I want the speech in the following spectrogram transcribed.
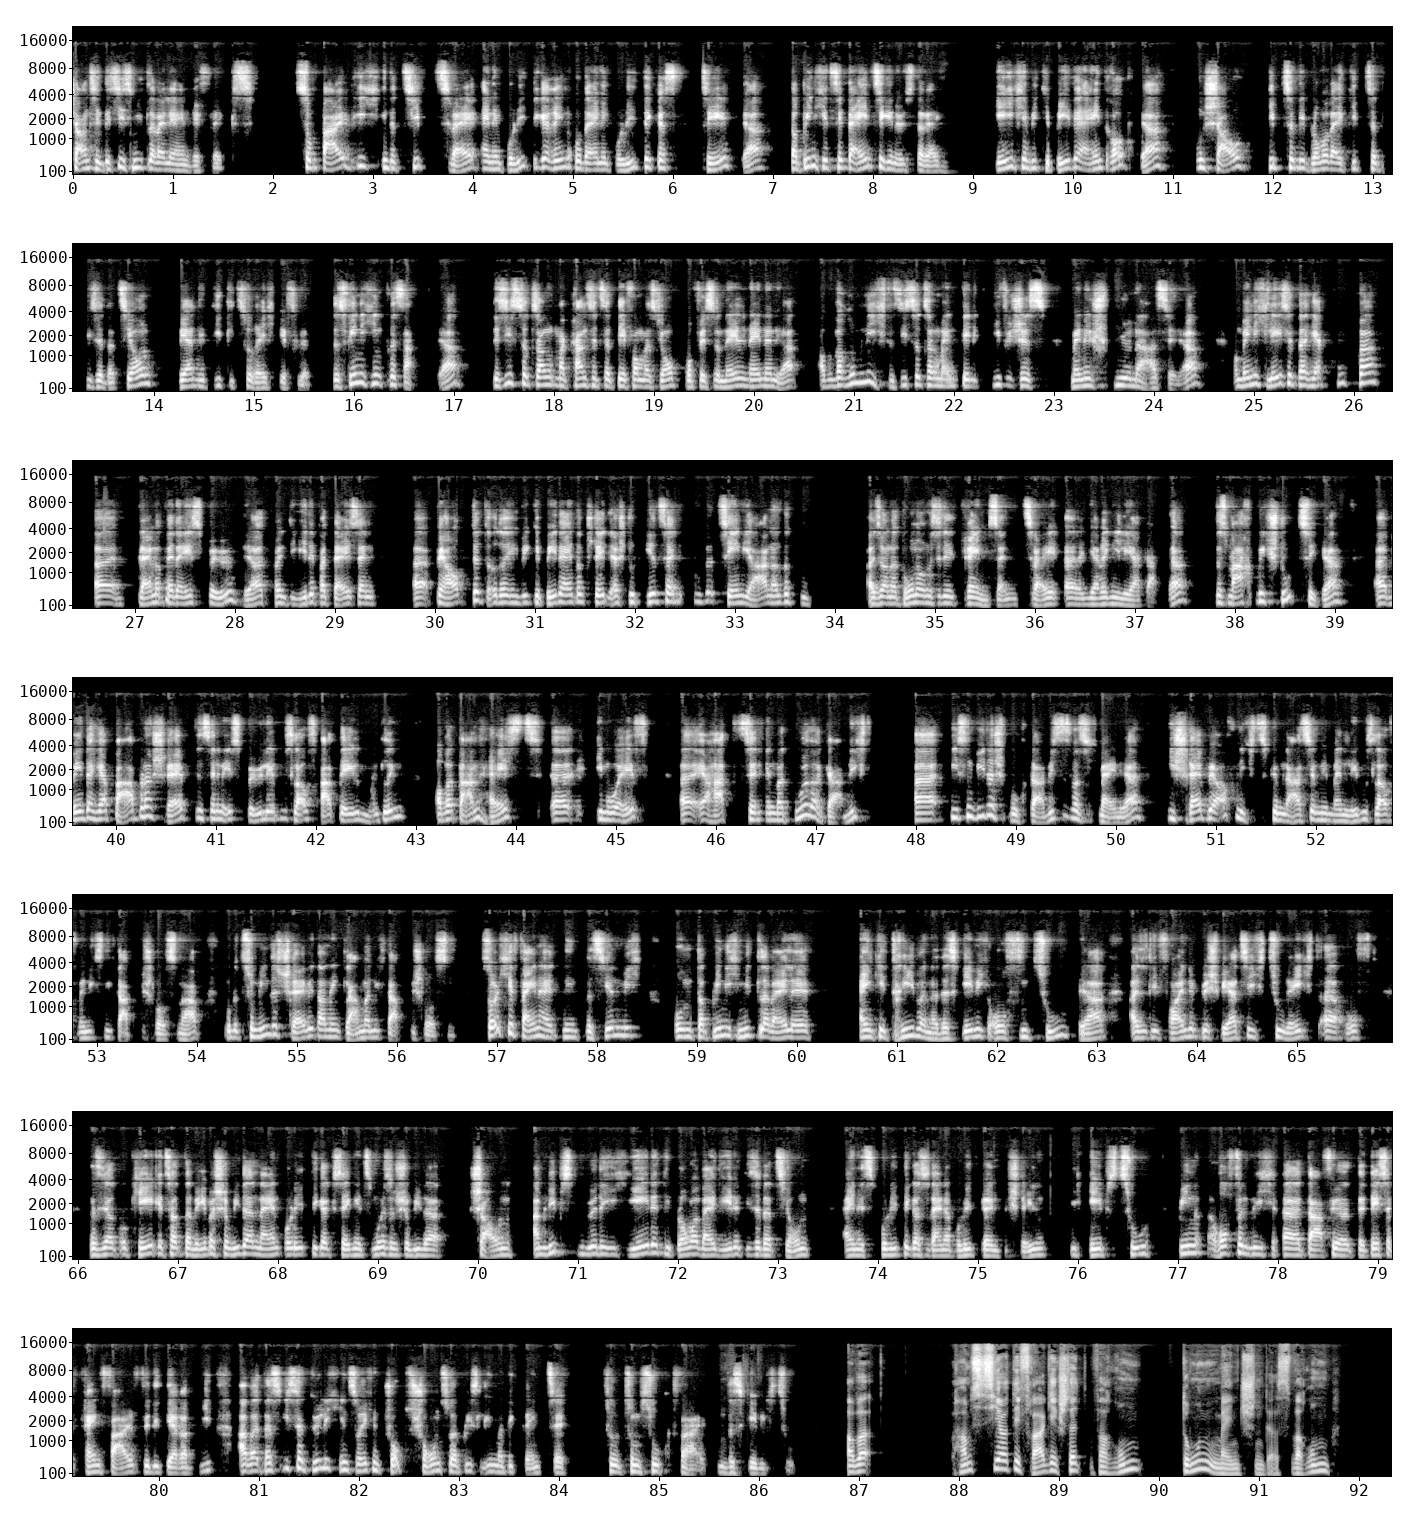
Schauen Sie, das ist mittlerweile ein Reflex. Sobald ich in der ZIP 2 einen Politikerin oder einen Politiker sehe, ja, da bin ich jetzt nicht der Einzige in Österreich, gehe ich in Wikipedia-Eintrag ja, und schaue, gibt es eine Diplomarbeit, gibt es eine Dissertation, werden die Titel zurechtgeführt. Das finde ich interessant. Ja. Das ist sozusagen, man kann es jetzt eine Deformation professionell nennen, ja, aber warum nicht? Das ist sozusagen mein detektivisches, meine Spürnase. Ja. Und wenn ich lese, der Herr Kucher, äh, bleiben wir bei der SPÖ, ja, könnte jede Partei sein, äh, behauptet oder im Wikipedia-Eintrag steht, er studiert seit über zehn Jahren an der TU, also an der Donau-Universität Krems, einen zweijährigen Lehrgang. Ja. Das macht mich stutzig. Ja. Äh, wenn der Herr Babler schreibt in seinem SPÖ-Lebenslauf HTL Mundling, aber dann heißt äh, im OF, äh, er hat seine Matura gar nicht, äh, ist ein Widerspruch da. Wisst ihr, was ich meine? Ja? Ich schreibe auch nicht das Gymnasium in meinen Lebenslauf, wenn ich es nicht abgeschlossen habe. Oder zumindest schreibe ich dann in Klammern nicht abgeschlossen. Solche Feinheiten interessieren mich und da bin ich mittlerweile ein Getriebener, das gebe ich offen zu. Ja, also die Freundin beschwert sich zu Recht äh, oft, dass sie sagt, okay, jetzt hat der Weber schon wieder einen neuen Politiker gesehen, jetzt muss er schon wieder schauen. Am liebsten würde ich jede Diplomarbeit, jede Dissertation eines Politikers oder einer Politikerin bestellen. Ich gebe es zu, bin hoffentlich äh, dafür deshalb kein Fall für die Therapie. Aber das ist natürlich in solchen Jobs schon so ein bisschen immer die Grenze zu, zum Suchtverhalten. Das gebe ich zu. Aber haben Sie sich auch die Frage gestellt, warum tun Menschen das? Warum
